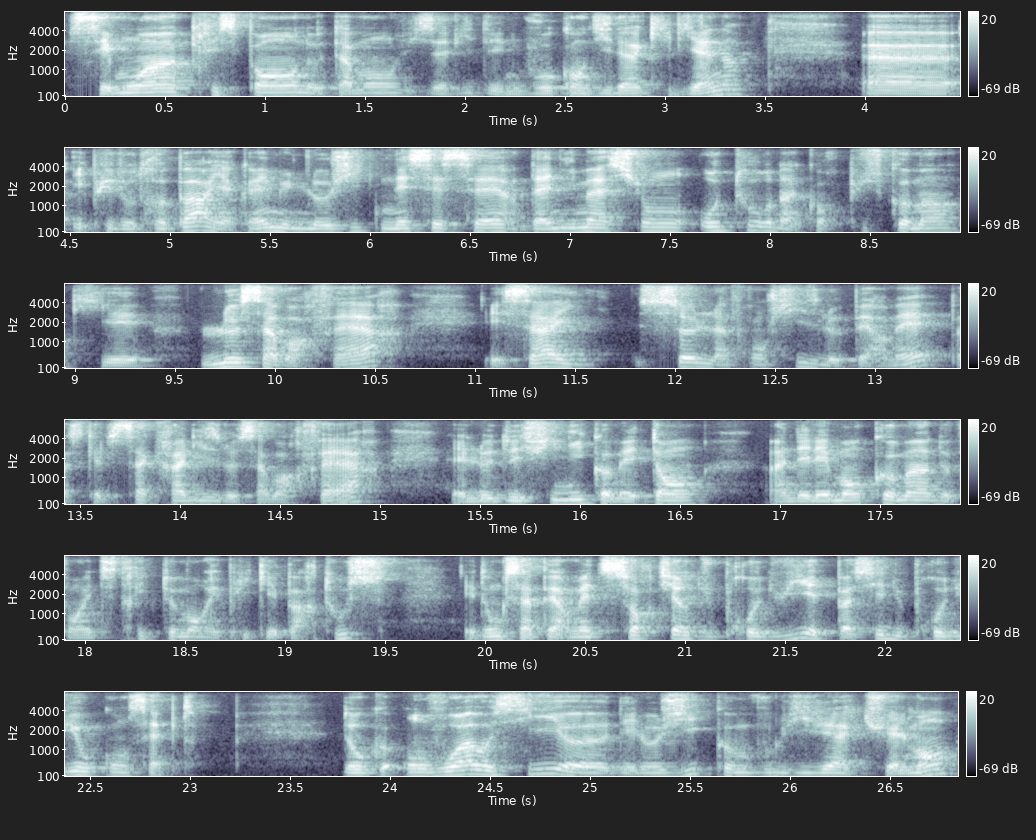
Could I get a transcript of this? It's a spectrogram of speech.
c'est moins crispant, notamment vis-à-vis des nouveaux candidats qui viennent. et puis d'autre part, il y a quand même une logique nécessaire d'animation autour d'un corpus commun qui est le savoir-faire. Et ça, seule la franchise le permet parce qu'elle sacralise le savoir-faire, elle le définit comme étant un élément commun devant être strictement répliqué par tous, et donc ça permet de sortir du produit et de passer du produit au concept. Donc on voit aussi euh, des logiques, comme vous le vivez actuellement,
